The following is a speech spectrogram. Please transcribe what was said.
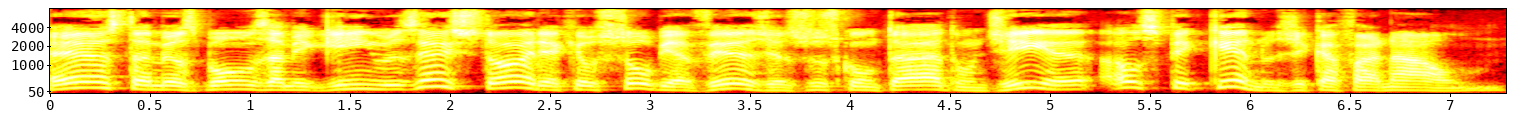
Esta, meus bons amiguinhos, é a história que eu soube haver Jesus contado um dia aos pequenos de Cafarnaum.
